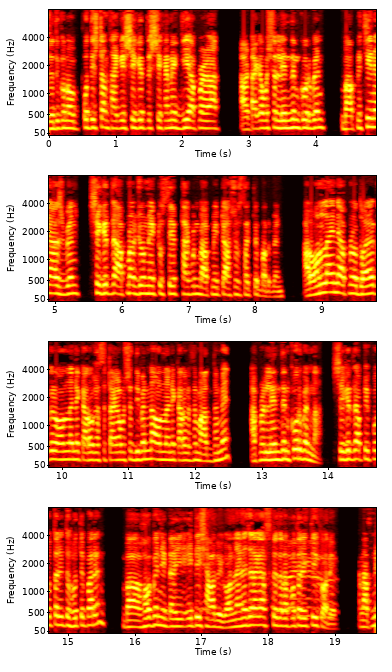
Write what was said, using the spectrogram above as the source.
যদি কোনো প্রতিষ্ঠান থাকে, সেক্ষেত্রে সেখানে গিয়ে আপনারা টাকা পয়সা লেনদেন করবেন বা আপনি চিনে আসবেন, সেক্ষেত্রে আপনার জন্য একটু সেফ থাকবেন বা আপনি একটু আশ্বস্ত থাকতে পারবেন। আর অনলাইনে আপনারা দয়া করে অনলাইনে কারও কাছে টাকা পয়সা দিবেন না অনলাইনে কারও কাছে মাধ্যমে আপনার লেনদেন করবেন না। সেক্ষেত্রে আপনি প্রতারিত হতে পারেন বা হবেন এটাই এটাই স্বাভাবিক। অনলাইনে যারা কাজ করে তারা প্রতারিতই করে। কারণ আপনি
